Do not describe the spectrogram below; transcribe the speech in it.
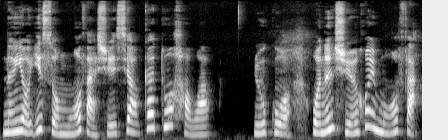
能有一所魔法学校，该多好啊！如果我能学会魔法，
